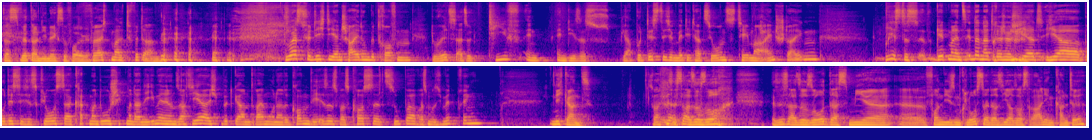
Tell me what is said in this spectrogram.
Das wird dann die nächste Folge. Vielleicht mal twittern. Du hast für dich die Entscheidung getroffen, du willst also tief in, in dieses ja, buddhistische Meditationsthema einsteigen. Wie ist das? Geht man ins Internet, recherchiert, hier buddhistisches Kloster, Kathmandu, schickt man da eine E-Mail hin und sagt, hier, ich würde gerne drei Monate kommen, wie ist es, was kostet, super, was muss ich mitbringen? Nicht ganz. Es ist also so, es ist also so, dass mir äh, von diesem Kloster, das ich aus Australien kannte,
